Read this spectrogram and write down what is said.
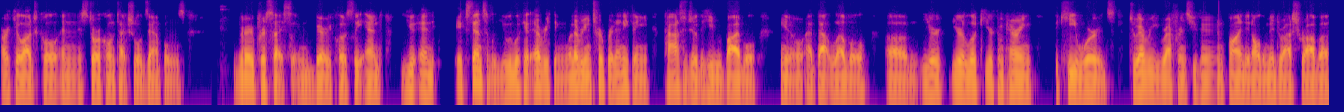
archaeological and historical and textual examples very precisely and very closely and you and extensively. You look at everything. Whenever you interpret anything passage of the hebrew bible you know at that level um, you're you're look you're comparing the key words to every reference you can find in all the midrash rabbah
